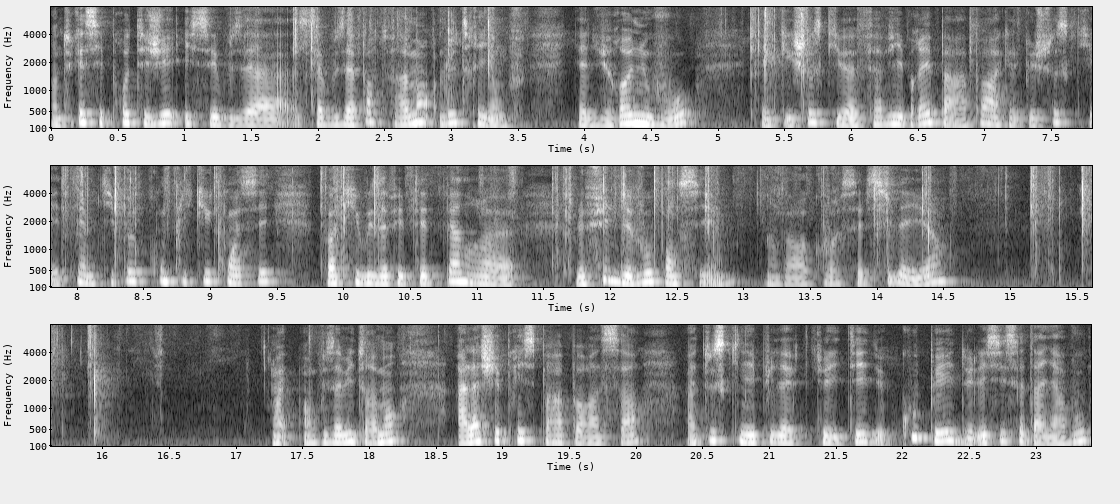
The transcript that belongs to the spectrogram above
En tout cas, c'est protégé et ça vous apporte vraiment le triomphe. Il y a du renouveau, il y a quelque chose qui va faire vibrer par rapport à quelque chose qui a été un petit peu compliqué, coincé, enfin qui vous a fait peut-être perdre euh, le fil de vos pensées. Hein. On va recouvrir celle-ci d'ailleurs. Ouais, on vous invite vraiment à lâcher prise par rapport à ça, à tout ce qui n'est plus d'actualité, de couper, de laisser ça derrière vous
